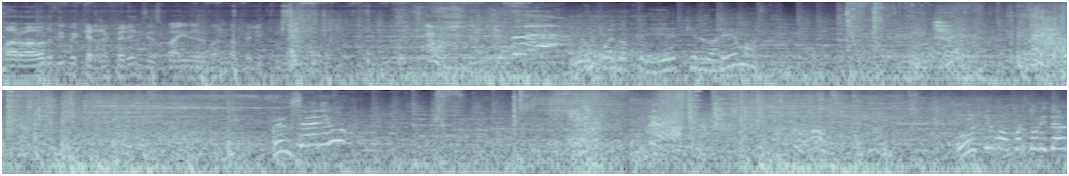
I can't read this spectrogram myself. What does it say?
Por favor, dime qué referencia a Spider-Man la película. No puedo creer que lo haremos. ¿En serio? Última oportunidad.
